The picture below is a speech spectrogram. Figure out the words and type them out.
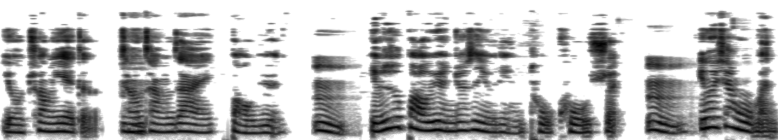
有创业的，常常在抱怨，嗯，也不是说抱怨，就是有点吐苦水，嗯，因为像我们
